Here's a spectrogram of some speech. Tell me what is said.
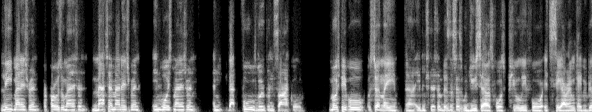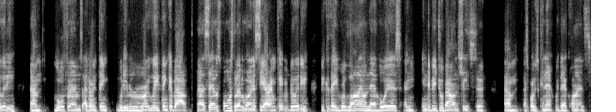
lead management, proposal management, matter management, invoice management, and that full loop and cycle. Most people, certainly uh, even traditional businesses, would use Salesforce purely for its CRM capability. Um, law firms, I don't think would even remotely think about uh, Salesforce, let alone a CRM capability, because they rely on their lawyers and individual balance sheets to, um, I suppose, connect with their clients.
